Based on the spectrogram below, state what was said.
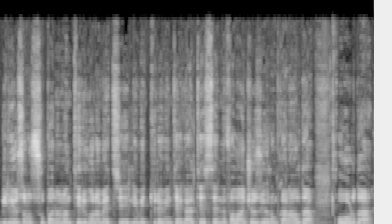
biliyorsunuz Supara'nın trigonometri, limit türev integral testlerini falan çözüyorum kanalda. Orada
